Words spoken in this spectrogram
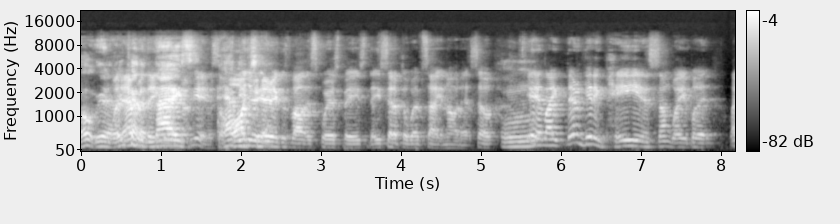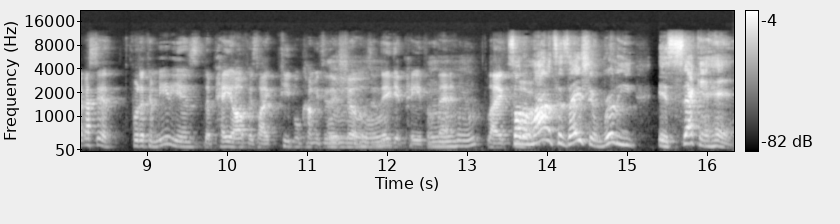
Oh yeah, whatever they of do, yeah. So all you're hearing is about is Squarespace. They set up the website and all that. So Mhm. yeah, like they're getting paid in some way, but like I said, for the comedians, the payoff is like people coming to their shows Mhm. and they get paid from that. Mhm. Like So the monetization really is secondhand.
